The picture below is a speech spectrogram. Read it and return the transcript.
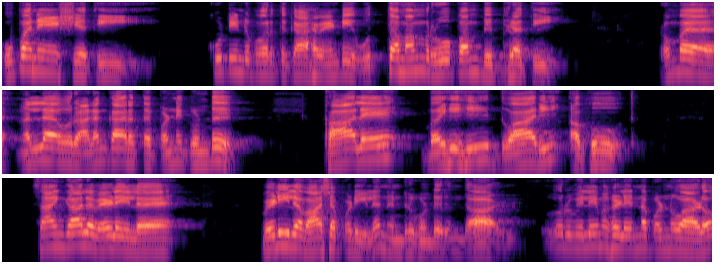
உபநேஷ்யதி கூட்டிகிட்டு போகிறதுக்காக வேண்டி உத்தமம் ரூபம் பிப்ரதி. ரொம்ப நல்ல ஒரு அலங்காரத்தை பண்ணிக்கொண்டு காலே பகிஹி துவாரி அபூத். சாயங்கால வேளையில் வெளியில் வாசப்படியில் நின்று கொண்டிருந்தாள். ஒரு விலைமகள் என்ன பண்ணுவாளோ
